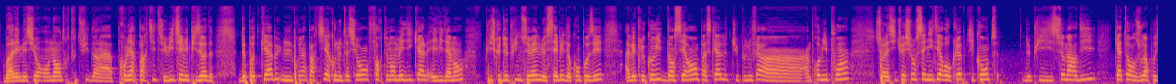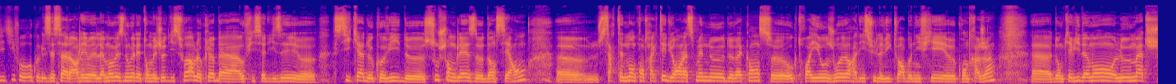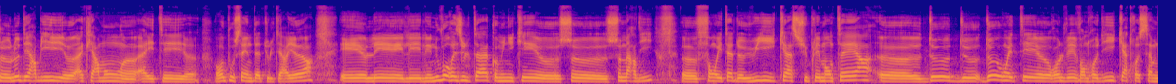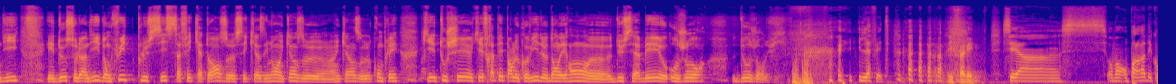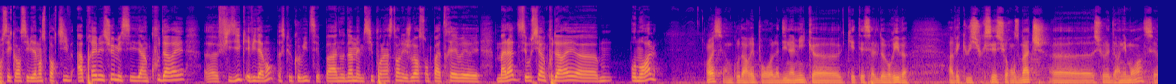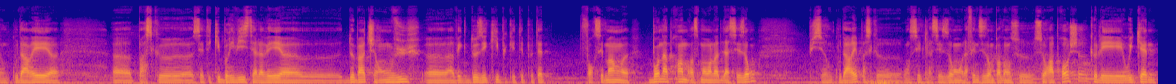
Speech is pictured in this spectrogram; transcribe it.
Bon allez messieurs, on entre tout de suite dans la première partie de ce huitième épisode de Podcab. Une première partie à connotation fortement médicale évidemment, puisque depuis une semaine le CAB doit composer avec le Covid dans ses rangs. Pascal, tu peux nous faire un, un premier point sur la situation sanitaire au club qui compte depuis ce mardi 14 joueurs positifs au, Covid. C'est ça. Alors la mauvaise nouvelle est tombée jeudi soir. Le club a officialisé euh, 6 cas de Covid euh, souche anglaise dans ses rangs, euh, certainement contractés durant la semaine de vacances euh, octroyée aux joueurs à l'issue de la victoire bonifiée euh, contre Agen. donc évidemment, le match, le derby à Clermont a été repoussé à une date ultérieure et les, nouveaux résultats communiqués ce mardi font état de 8 cas supplémentaires. Euh, deux, deux, deux, ont été relevés vendredi, 4 samedi et 2 ce lundi. Donc 8 plus 6, ça fait 14. C'est quasiment un 15, un 15 complet qui est touché, qui est frappé par le Covid dans les rangs euh, du CAB au jour d'aujourd'hui. Il l'a fait. Il fallait. C'est un on, parlera des conséquences évidemment sportives après, messieurs, mais c'est un coup d'arrêt euh, physique évidemment, parce que le Covid c'est pas anodin, même si pour l'instant les joueurs sont pas très euh, malades. C'est aussi un coup d'arrêt euh, au moral? Ouais, c'est un coup d'arrêt pour la dynamique qui était celle de Brive, avec 8 succès sur 11 matchs sur les derniers mois. C'est un coup d'arrêt. parce que cette équipe briviste, elle avait deux matchs en vue avec deux équipes qui étaient peut-être forcément bonnes à prendre à ce moment-là de la saison. Puis c'est un coup d'arrêt parce que on sait que la saison, la fin de saison pardon, se, se rapproche, que les week-ends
